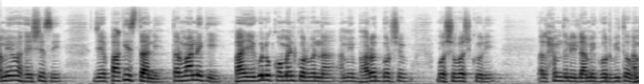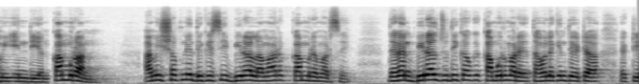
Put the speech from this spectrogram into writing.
আমিও হেসেছি যে পাকিস্তানি, তার মানে কি? ভাই, এগুলো কমেন্ট করবেন না, আমি ভারতবর্ষে বসবাস করি। আলহামদুলিল্লাহ, আমি গর্বিত, আমি ইন্ডিয়ান। কামরান, আমি স্বপ্নে দেখেছি বিড়াল আমার কামড়ে মারছে। দেখেন বিড়াল যদি কাউকে কামড় মারে, তাহলে কিন্তু এটা একটি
